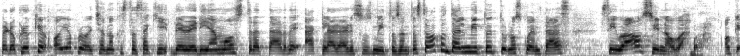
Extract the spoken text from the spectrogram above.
pero creo que hoy aprovechando que estás aquí, deberíamos tratar de aclarar esos mitos. Entonces te voy a contar el mito y tú nos cuentas si va o si no va. va. Ok,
